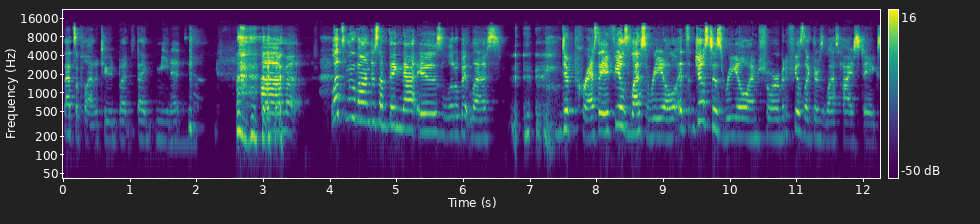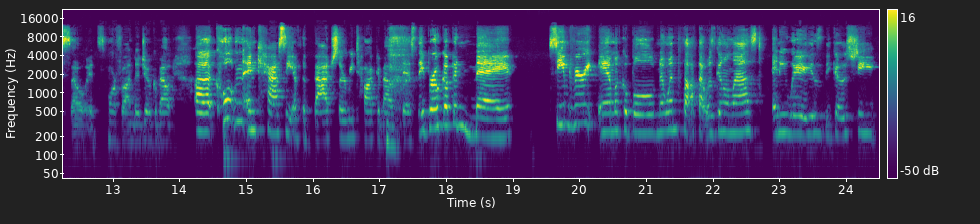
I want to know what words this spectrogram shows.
That's a platitude, but I mean it. um, let's move on to something that is a little bit less depressing. It feels less real. It's just as real, I'm sure, but it feels like there's less high stakes, so it's more fun to joke about. Uh, Colton and Cassie of The Bachelor, we talked about this. They broke up in May. Seemed very amicable. No one thought that was gonna last, anyways, because she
